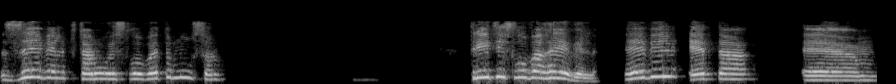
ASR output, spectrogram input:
Зевель, второе слово, это мусор. Третье слово гевель. Гевель это э,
